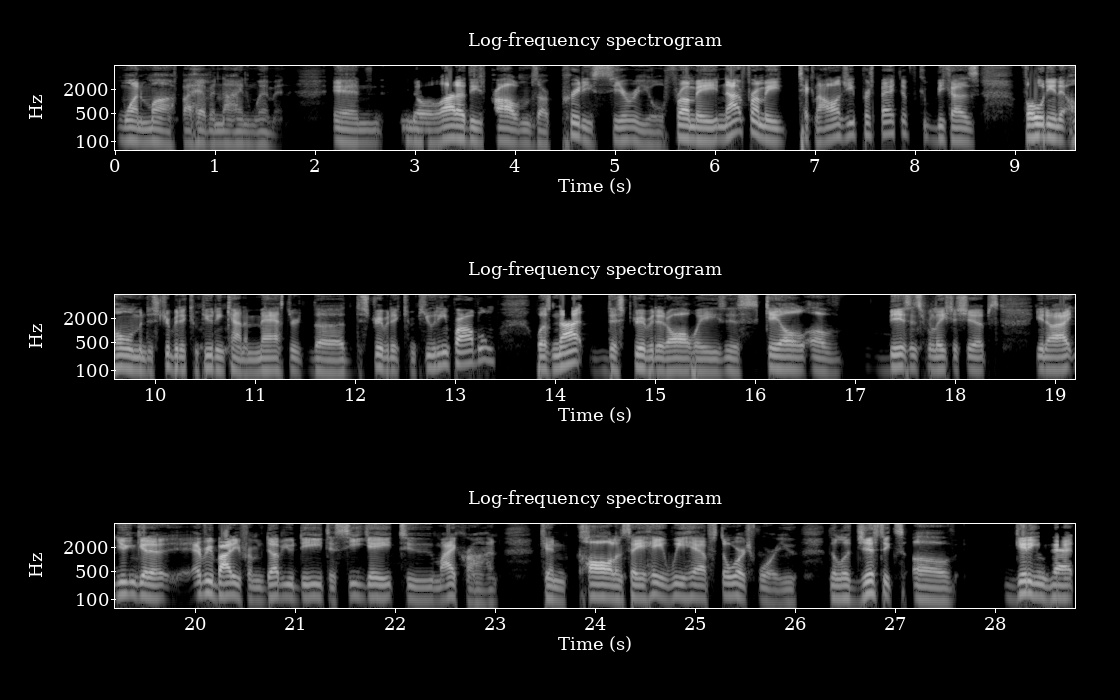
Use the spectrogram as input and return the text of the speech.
one month by having nine women. And you know, a lot of these problems are pretty serial from a not from a technology perspective, because folding at home and distributed computing kind of mastered the distributed computing problem was not distributed always is scale of business relationships. You know, you can get a everybody from WD to Seagate to Micron can call and say, "Hey, we have storage for you." The logistics of getting that,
